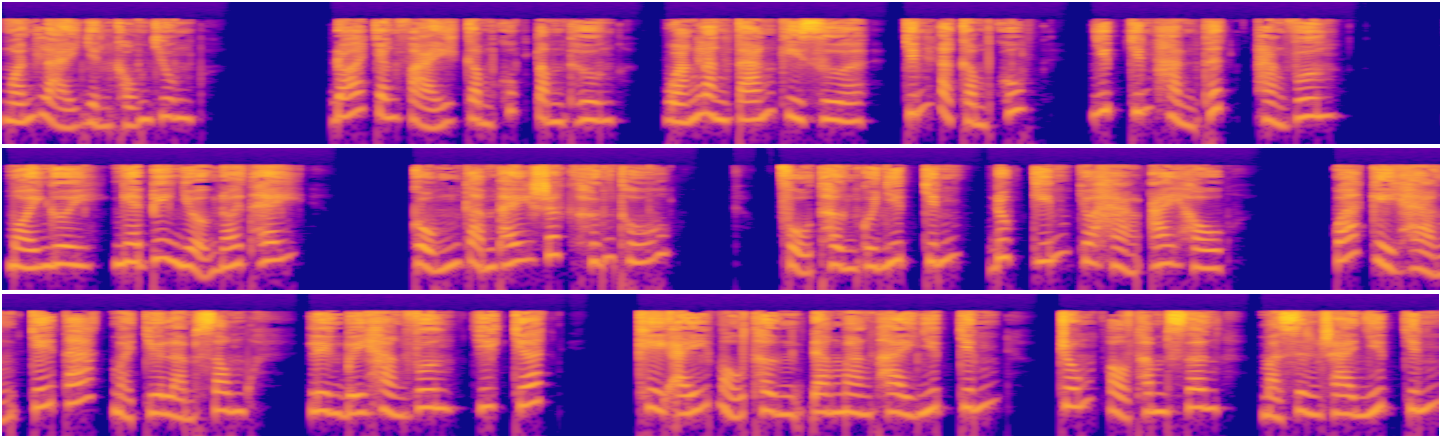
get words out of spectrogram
ngoảnh lại nhìn khổng dung. Đó chẳng phải cầm khúc tâm thương, quảng lăng tán khi xưa chính là cầm khúc, nhiếp chính hành thích hàng vương. Mọi người nghe biên nhượng nói thế, cũng cảm thấy rất hứng thú. Phụ thân của nhiếp chính đúc kiếm cho hàng ai hầu. Quá kỳ hạn chế tác mà chưa làm xong, liền bị hàng vương giết chết. Khi ấy mẫu thân đang mang thai nhiếp chính, trốn vào thâm sơn mà sinh ra nhiếp chính.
